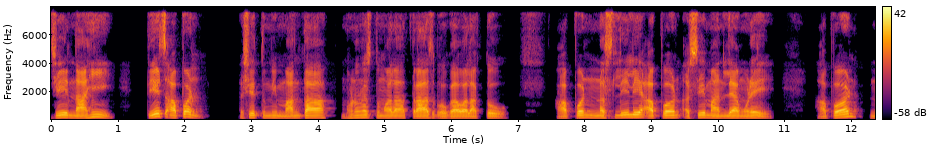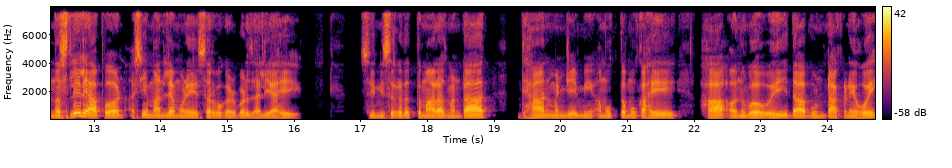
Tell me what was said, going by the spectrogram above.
जे नाही तेच आपण असे तुम्ही मानता म्हणूनच तुम्हाला त्रास भोगावा लागतो. आपण नसलेले आपण असे मानल्यामुळे आपण नसलेले आपण असे मानल्यामुळे सर्व गडबड झाली आहे. श्री निसर्गदत्त महाराज म्हणतात ध्यान म्हणजे मी अमुक तमुक आहे हा अनुभवही दाबून टाकणे होय.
